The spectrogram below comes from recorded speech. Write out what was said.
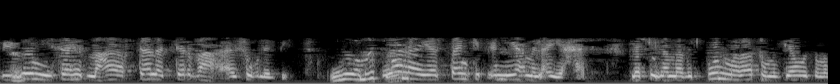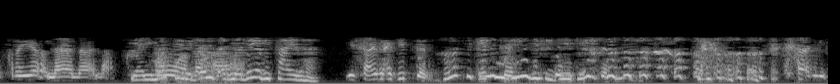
بيقوم يساعد معاها في ثلاث أرباع شغل البيت. وهو مصري؟ ولا يستنكف إنه يعمل أي حاجة. لكن لما بتكون مراته متجوزة مصرية لا لا لا. يعني مصري متجوز أجنبية بيساعدها؟ بيساعدها جدا. خلاص تتكلم جداً، إنجليزي في البيت. جداً. يعني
